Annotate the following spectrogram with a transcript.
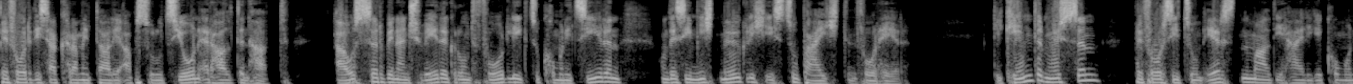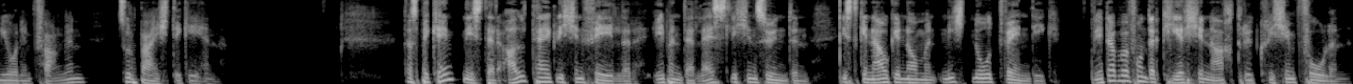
bevor er die sakramentale Absolution erhalten hat, außer wenn ein schwerer Grund vorliegt zu kommunizieren und es ihm nicht möglich ist zu beichten vorher. Die Kinder müssen, bevor sie zum ersten Mal die heilige Kommunion empfangen, zur Beichte gehen. Das Bekenntnis der alltäglichen Fehler, eben der lässlichen Sünden, ist genau genommen nicht notwendig, wird aber von der Kirche nachdrücklich empfohlen.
